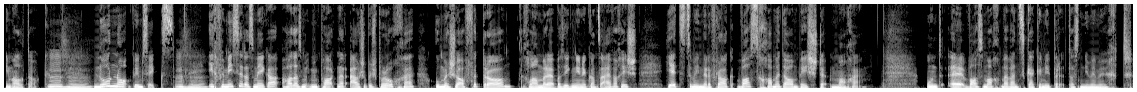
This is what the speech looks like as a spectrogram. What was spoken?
im Alltag. Nur noch beim Sex. Ich vermisse das mega, habe das mit meinem Partner auch schon besprochen und wir arbeiten daran, Klammern, was irgendwie nicht ganz einfach ist. Jetzt zu meiner Frage, was kann man da am besten machen? Und äh, was macht man, wenn das Gegenüber das nicht mehr möchte?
